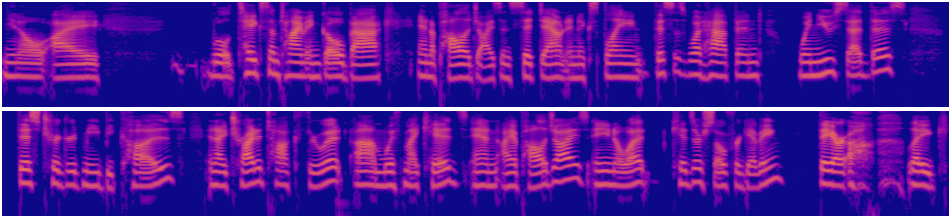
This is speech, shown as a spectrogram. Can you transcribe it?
you know, I will take some time and go back and apologize and sit down and explain this is what happened when you said this this triggered me because, and I try to talk through it um, with my kids and I apologize. And you know what? Kids are so forgiving. They are like,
